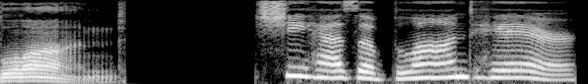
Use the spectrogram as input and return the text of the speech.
blonde. She has a blonde hair.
